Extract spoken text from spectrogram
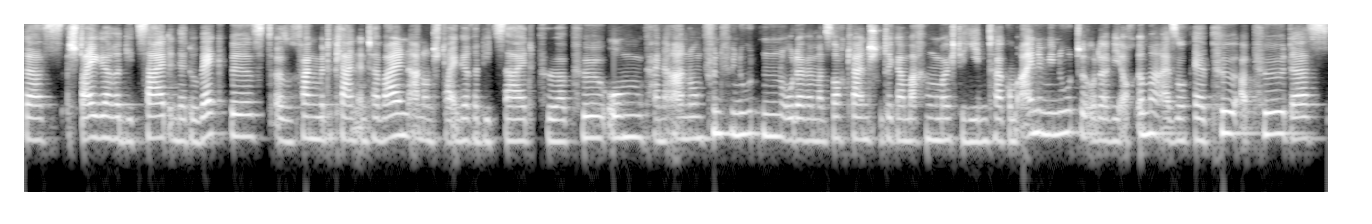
das steigere die Zeit, in der du weg bist. Also fang mit kleinen Intervallen an und steigere die Zeit peu à peu um, keine Ahnung, fünf Minuten oder wenn man es noch kleinschrittiger machen möchte, jeden Tag um eine Minute oder wie auch immer. Also äh, peu à peu das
